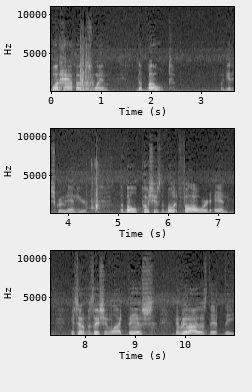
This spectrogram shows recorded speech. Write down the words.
What happens when the bolt, we'll get it screwed in here, the bolt pushes the bullet forward and it's in a position like this and realize that the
